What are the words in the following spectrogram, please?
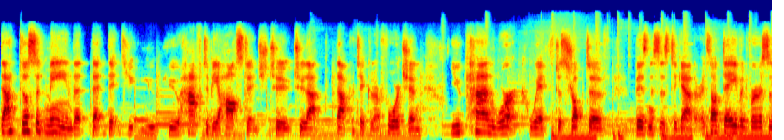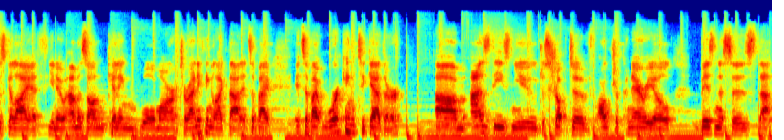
that doesn't mean that that, that you, you you have to be a hostage to to that that particular fortune you can work with disruptive businesses together it's not david versus goliath you know amazon killing walmart or anything like that it's about it's about working together um, as these new disruptive entrepreneurial businesses that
